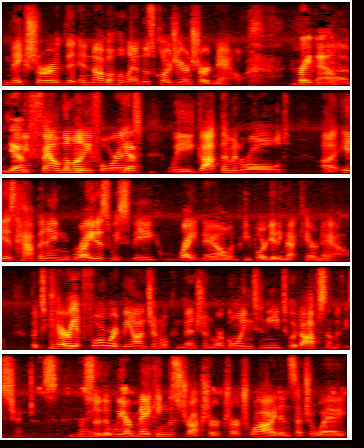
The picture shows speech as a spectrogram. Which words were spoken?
make sure that in Navajo land those clergy are insured now. Right now, um, yeah. We found the money for it. Yep. We got them enrolled. Uh, it is happening right as we speak, right now, and people are getting that care now. But to carry mm-hmm. it forward beyond General Convention, we're going to need to adopt some of these changes right. so that we are making the structure church wide in such a way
